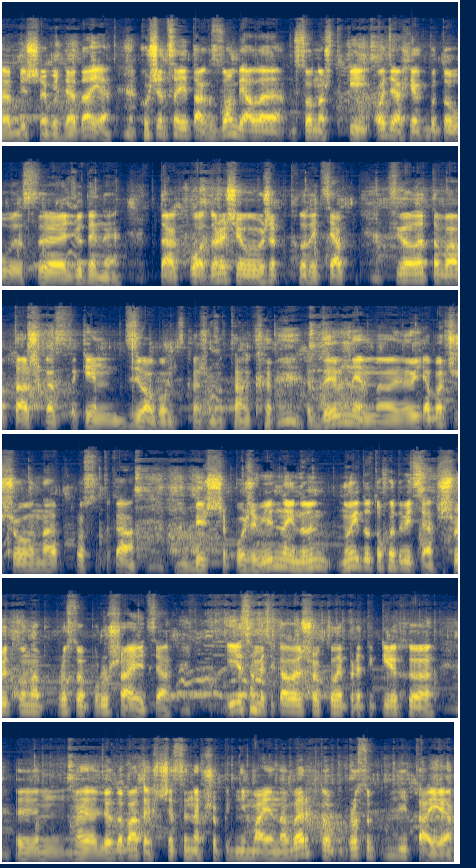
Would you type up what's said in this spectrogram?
е, більше виглядає. Хоча це і так зомбі, але все одно ж такий одяг, як будто з людини. Так, о, до речі, вже підходить ця фіолетова пташка з таким дзьобом, скажімо так, дивним. Я бачу, що вона просто така більш поживільна. І, ну, ну і до того дивіться, швидко вона просто порушається. І саме цікаве, що коли при таких е, ем, льодоватих частинах, що піднімає наверх, то просто підлітає.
